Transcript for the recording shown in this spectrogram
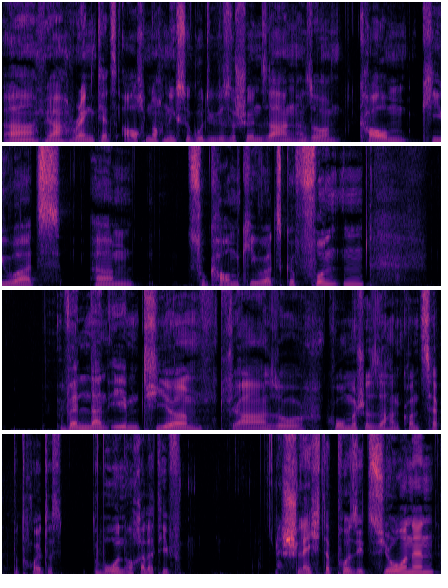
äh, ja, rankt jetzt auch noch nicht so gut, wie wir so schön sagen. Also kaum Keywords, ähm, zu kaum Keywords gefunden. Wenn dann eben hier, ja, so komische Sachen, konzeptbetreutes Wohnen, auch relativ schlechte Positionen.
